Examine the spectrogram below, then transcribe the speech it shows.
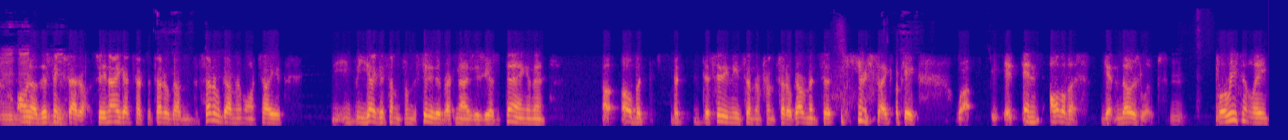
Mm-hmm. Oh no, this mm-hmm. thing's federal. So now you got to talk to the federal government. The federal government won't tell you. You, you got to get something from the city that recognizes you as a thing, and then, oh, oh but but the city needs something from the federal government. So it's like, okay, well, it, and all of us get in those loops. Mm. Well, recently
